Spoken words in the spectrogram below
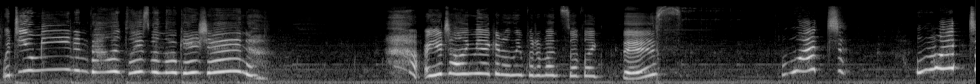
What do you mean invalid placement location? Are you telling me I can only put them on stuff like this? What? What?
